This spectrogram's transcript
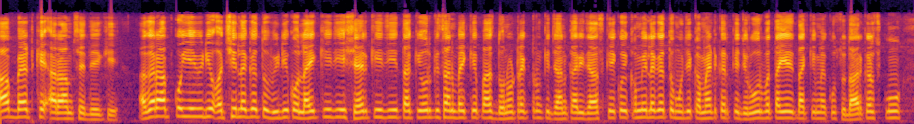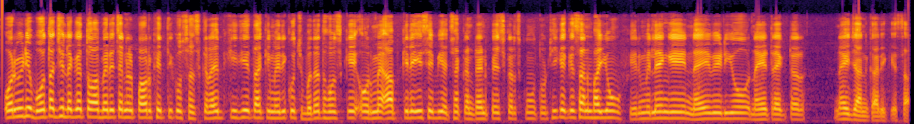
आप बैठ के आराम से देखिए। अगर आपको ये वीडियो अच्छी लगे तो वीडियो को लाइक कीजिए, शेयर कीजिए, ताकि और किसान भाई के पास दोनों ट्रैक्टरों की जानकारी जा सके। कोई कमी लगे तो मुझे कमेंट करके ज़रूर बताइए, ताकि मैं कुछ सुधार कर सकूँ। और वीडियो बहुत अच्छी लगे तो आप मेरे चैनल पावर खेती को सब्सक्राइब कीजिए, ताकि मेरी कुछ मदद हो सके और मैं आपके लिए इसे भी अच्छा कंटेंट पेश कर सकूँ। तो ठीक है किसान भाइयों, फिर मिलेंगे नए वीडियो, नए ट्रैक्टर, नई जानकारी के साथ।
